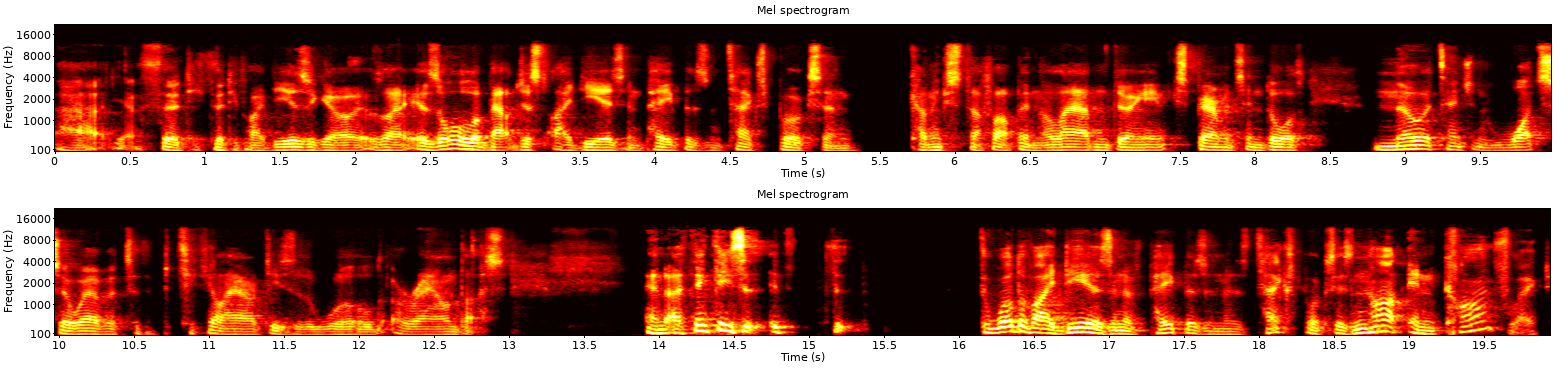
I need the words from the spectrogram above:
uh, you know, 30, 35 years ago, it was like, it was all about just ideas and papers and textbooks and cutting stuff up in the lab and doing experiments indoors. No attention whatsoever to the particularities of the world around us. And I think these, the, the world of ideas and of papers and of textbooks is not in conflict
